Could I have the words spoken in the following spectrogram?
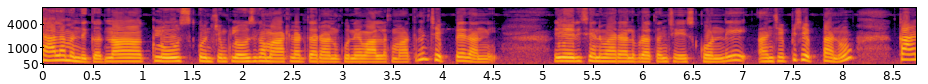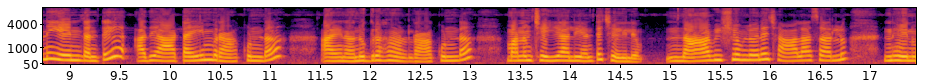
చాలామందికి కాదు నా క్లోజ్ కొంచెం క్లోజ్గా మాట్లాడతారు అనుకునే వాళ్ళకి మాత్రం చెప్పేదాన్ని. ఏడు శనివారాలు వ్రతం చేసుకోండి అని చెప్పి చెప్పాను. కానీ ఏంటంటే అది ఆ టైం రాకుండా ఆయన అనుగ్రహం రాకుండా మనం చెయ్యాలి అంటే చేయలేం. నా విషయంలోనే చాలాసార్లు నేను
